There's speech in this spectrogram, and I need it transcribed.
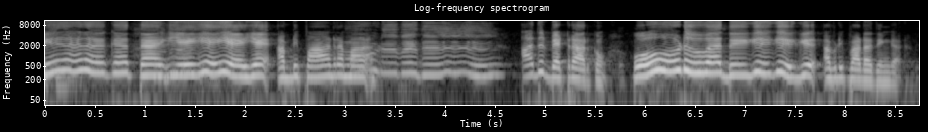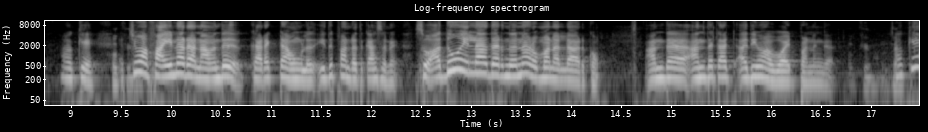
ஏ ஏ ஏ ஏ. அப்படி பாடுற மா ஓடுவது. அது பெட்டராக இருக்கும். ஓடுவது அப்படி பாடாதீங்க. ஓகே சும்மா ஃபைனராக நான் வந்து கரெக்டாக அவங்கள இது பண்ணுறதுக்காக சொன்னேன் ஸோ அதுவும் இல்லாத இருந்ததுன்னா ரொம்ப நல்லா இருக்கும். அந்த அந்த டச் அதையும் அவாய்ட் பண்ணுங்க. ஓகே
